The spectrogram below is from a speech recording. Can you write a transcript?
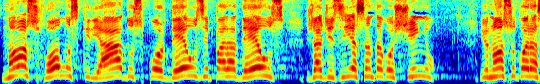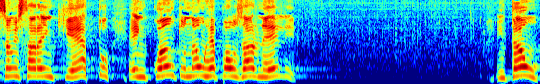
Nós fomos criados por Deus e para Deus, já dizia Santo Agostinho, e o nosso coração estará inquieto enquanto não repousar nele. Então,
